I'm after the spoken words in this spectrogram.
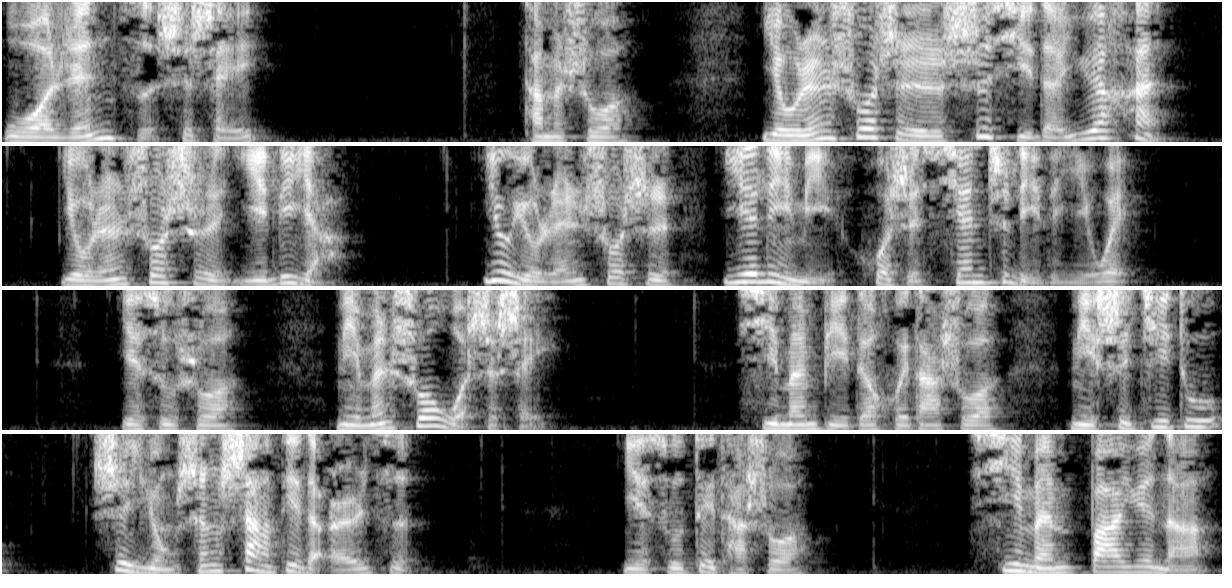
我人子是谁？”他们说：“有人说是施洗的约翰。”有人说是以利亚，又有人说是耶利米，或是先知里的一位。耶稣说：“你们说我是谁？”西门彼得回答说：“你是基督，是永生上帝的儿子。”耶稣对他说：“西门巴约拿，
